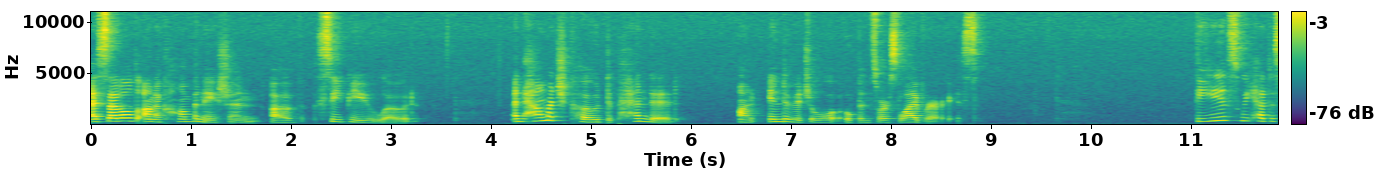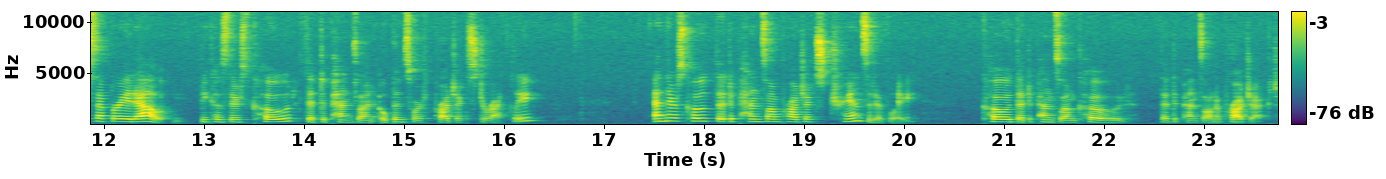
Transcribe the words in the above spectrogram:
I settled on a combination of CPU load and how much code depended on individual open source libraries. These we had to separate out because there's code that depends on open source projects directly, and there's code that depends on projects transitively, code that depends on code that depends on a project.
